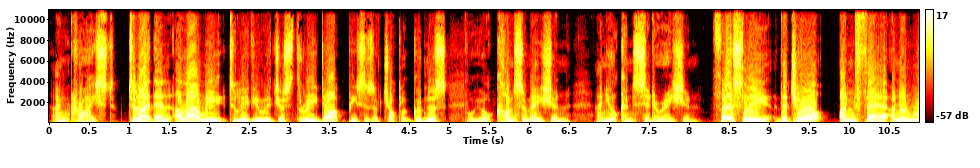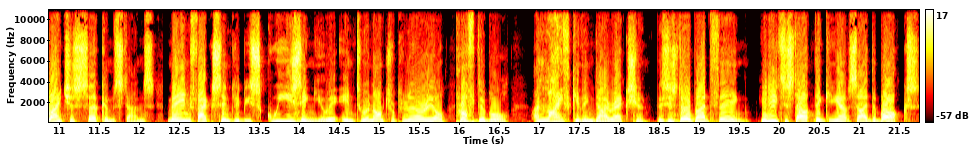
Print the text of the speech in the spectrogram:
and Christ. Tonight, then, allow me to leave you with just three dark pieces of chocolate goodness for your consummation and your consideration. Firstly, that your unfair and unrighteous circumstance may in fact simply be squeezing you into an entrepreneurial, profitable, and life giving direction. This is no bad thing. You need to start thinking outside the box.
